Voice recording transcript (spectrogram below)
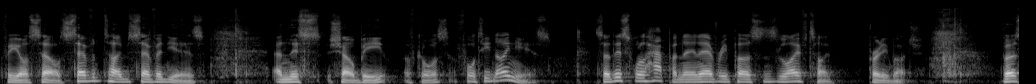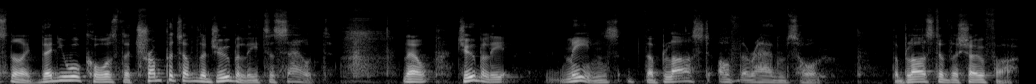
for yourselves, seven times seven years, and this shall be, of course, 49 years. So this will happen in every person's lifetime, pretty much. Verse 9, Then you will cause the trumpet of the Jubilee to sound. Now, Jubilee means the blast of the ram's horn, the blast of the shofar.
